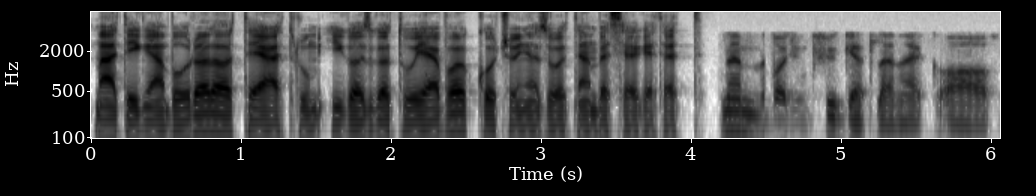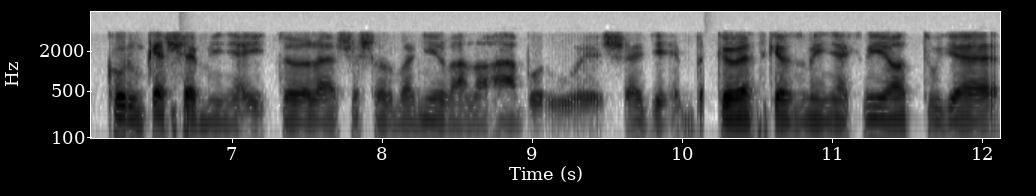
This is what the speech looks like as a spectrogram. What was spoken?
Máté Gáborral, a teátrum igazgatójával Kocsonya Zoltán beszélgetett. Nem vagyunk függetlenek a korunk eseményeitől, elsősorban nyilván a háború és egyéb következmények miatt. Ugye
